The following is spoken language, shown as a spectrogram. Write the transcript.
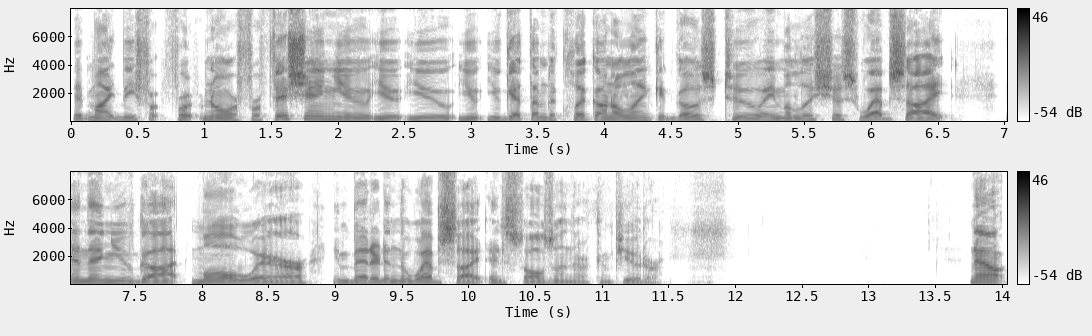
it might be for, for no or for phishing. You, you you you you get them to click on a link. It goes to a malicious website, and then you've got malware embedded in the website. It installs on their computer. Now,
